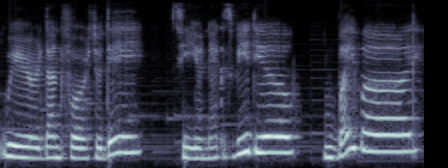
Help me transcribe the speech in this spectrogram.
We're done for today. See you next video. Bye bye.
